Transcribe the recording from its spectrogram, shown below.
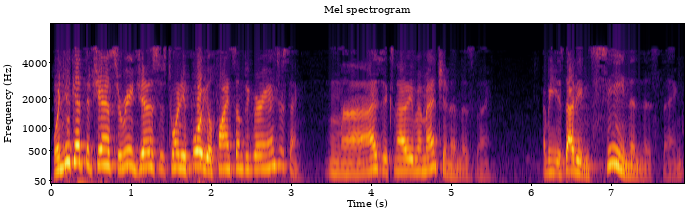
When you get the chance to read Genesis 24, you'll find something very interesting. Uh, Isaac's not even mentioned in this thing. I mean, he's not even seen in this thing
